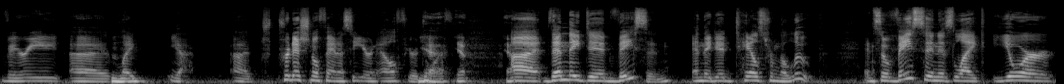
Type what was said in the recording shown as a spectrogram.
very uh, Mm-hmm. like yeah, uh, tr- traditional fantasy. You're an elf. You're a Yeah, dwarf. yep. yep. Uh, then they did Vaesen and they did Tales from the Loop. And so Vaesen is like your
